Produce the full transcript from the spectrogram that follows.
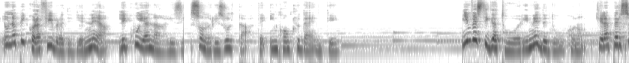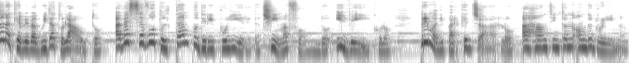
e una piccola fibra di DNA, le cui analisi sono risultate inconcludenti. Gli investigatori ne deducono che la persona che aveva guidato l'auto avesse avuto il tempo di ripulire da cima a fondo il veicolo prima di parcheggiarlo a Huntington on the Green,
